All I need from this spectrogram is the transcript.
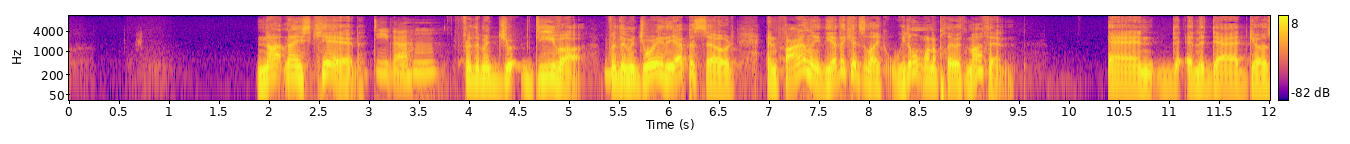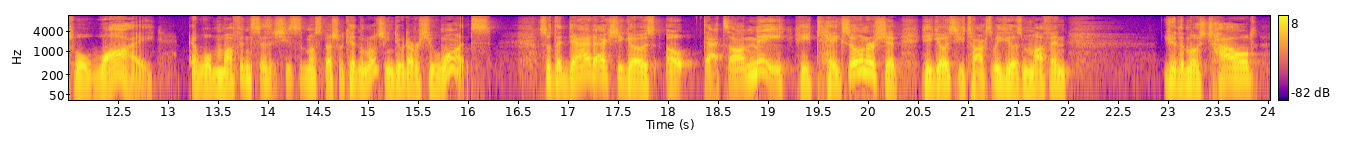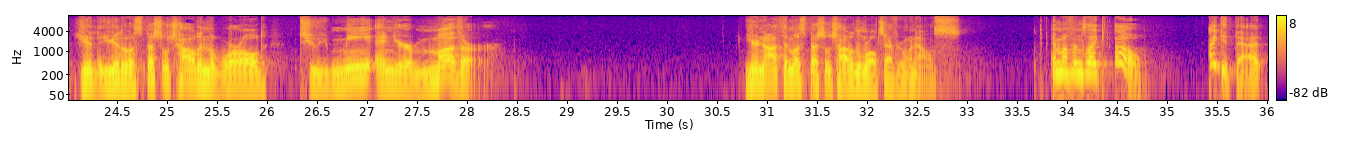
not nice kid Diva. Mm-hmm. for the major- diva for the mm-hmm. majority of the episode and finally the other kids are like we don't want to play with muffin. And th- and the dad goes well why? And well muffin says that she's the most special kid in the world. She can do whatever she wants so the dad actually goes oh that's on me he takes ownership he goes he talks to me he goes muffin you're the most child you're the, you're the most special child in the world to me and your mother you're not the most special child in the world to everyone else and Muffin's like, "Oh, I get that,"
